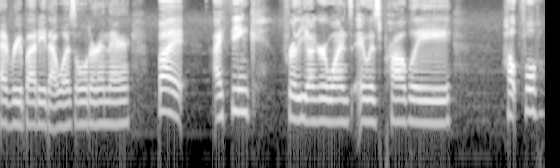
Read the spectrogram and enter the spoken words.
everybody that was older in there. But I think for the younger ones, it was probably helpful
